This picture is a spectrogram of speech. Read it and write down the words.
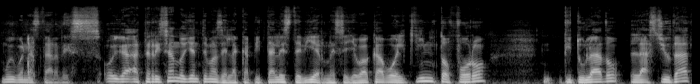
Muy buenas tardes. Oiga, aterrizando ya en temas de la capital, este viernes se llevó a cabo el quinto foro titulado La ciudad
